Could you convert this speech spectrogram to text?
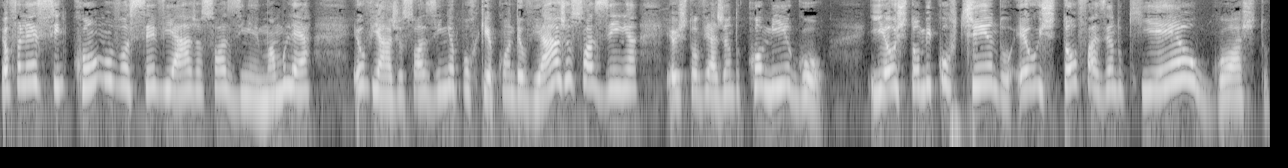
Eu falei assim: como você viaja sozinha? Uma mulher. Eu viajo sozinha porque quando eu viajo sozinha, eu estou viajando comigo e eu estou me curtindo, eu estou fazendo o que eu gosto.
